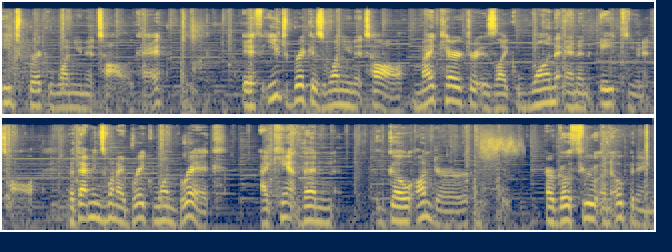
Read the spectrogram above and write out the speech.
Each brick one unit tall, okay? If each brick is one unit tall, my character is like one and an eighth unit tall. But that means when I break one brick, I can't then go under or go through an opening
